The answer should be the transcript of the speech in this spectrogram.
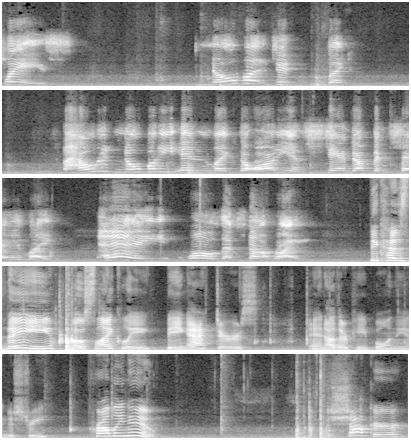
place. Nobody did like. How did nobody in like the audience stand up and say like, "Hey, whoa, that's not right"? Because they most likely, being actors, and other people in the industry probably knew. Shocker,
